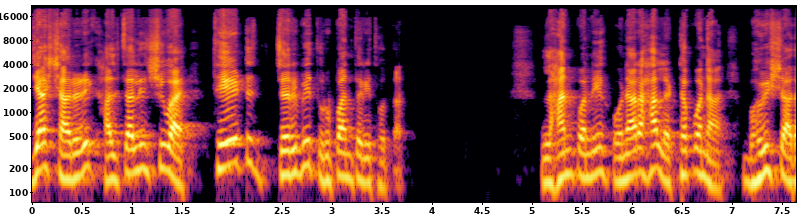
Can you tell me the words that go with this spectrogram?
ज्या शारीरिक हालचालींशिवाय थेट चरबीत रूपांतरित होतात. लहानपणी होणारा हा लठ्ठपणा भविष्यात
